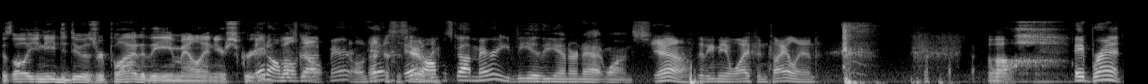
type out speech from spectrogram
Because all you need to do is reply to the email and you're screwed. Ed almost Well, no. got married. No, not Ed, necessarily. Ed almost got married via the internet once. Yeah, I'm gonna give me a wife in Thailand. Ugh. Hey Brent,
